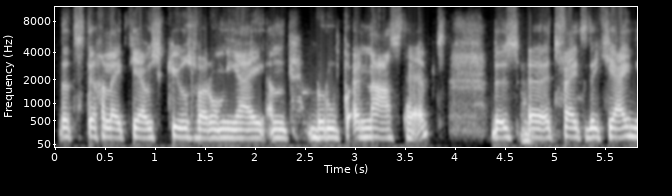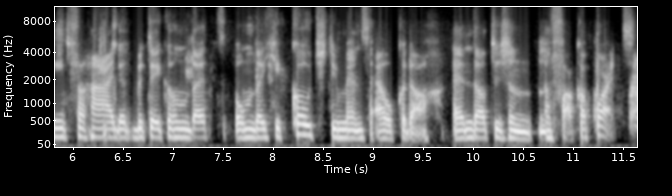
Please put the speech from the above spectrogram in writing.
dat is tegelijk jouw skills waarom jij een beroep ernaast hebt. Dus uh, het feit dat jij niet vergaart, betekent omdat, omdat je coacht die mensen elke dag. En dat is een, een vak apart.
